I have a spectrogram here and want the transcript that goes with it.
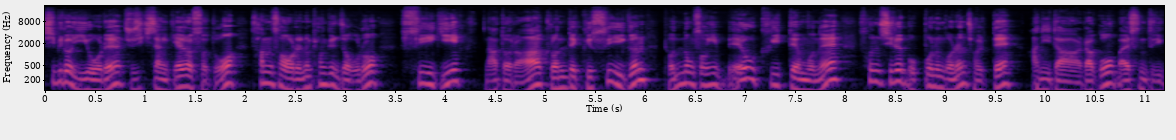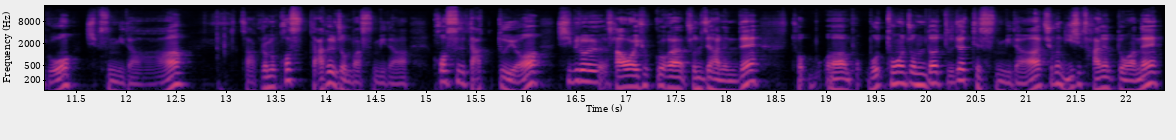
11월, 2월에 주식시장이 깨졌어도 3, 4월에는 평균적으로 수익이 나더라. 그런데 그 수익은 변동성이 매우 크기 때문에 손실을 못 보는 것은 절대 아니다라고 말씀드리고 싶습니다. 자, 그러면 코스닥을 좀 봤습니다. 코스닥도요, 11월, 4월 효과가 존재하는데, 저, 어, 보통은 좀 더 뚜렷했습니다. 최근 24년 동안에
